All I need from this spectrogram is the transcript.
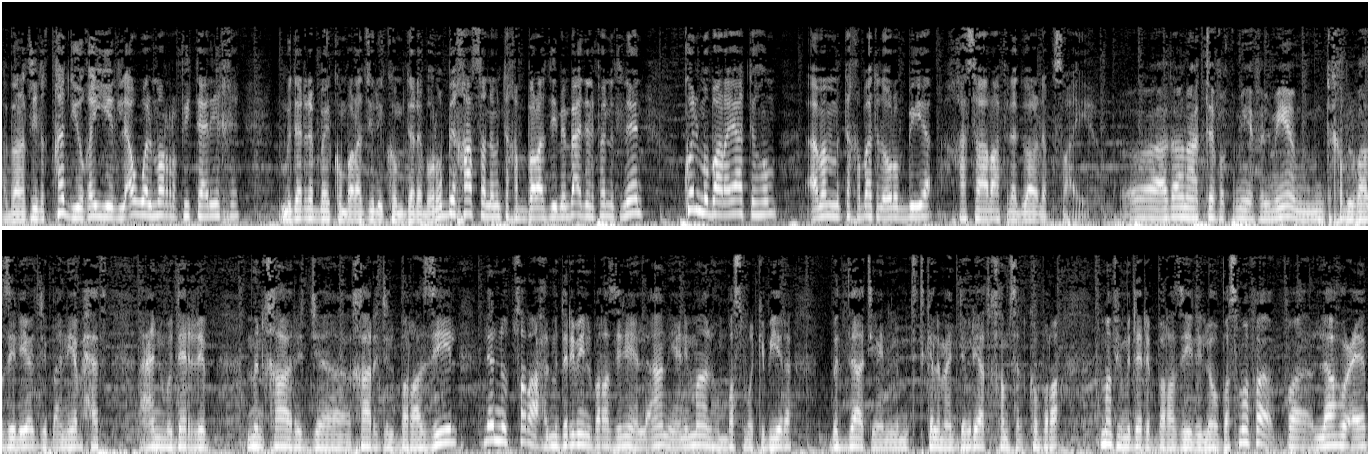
البرازيل قد يغير لأول مرة في تاريخه مدرب ما يكون برازيلي يكون مدرب أوروبي خاصة ان منتخب البرازيل من بعد 2002 كل مبارياتهم أمام المنتخبات الأوروبية خسارة في الأدوار الإقصائية. هذا أنا أتفق 100% المنتخب البرازيلي يجب أن يبحث عن مدرب من خارج خارج البرازيل لأنه بصراحة المدربين البرازيليين الآن يعني ما لهم بصمة كبيرة بالذات يعني لما تتكلم عن الدوريات الخمسة الكبرى ما في مدرب برازيلي له بصمة فلا هو عيب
